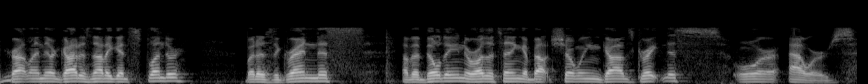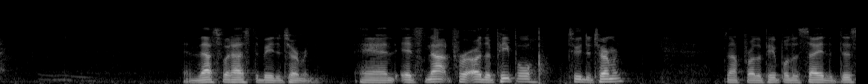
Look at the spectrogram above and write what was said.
your outline there. God is not against splendor, but as the grandness of a building or other thing about showing God's greatness or ours. And that's what has to be determined. And it's not for other people to determine. It's not for other people to say that this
